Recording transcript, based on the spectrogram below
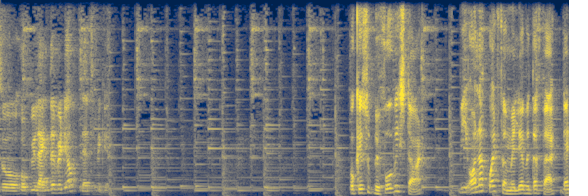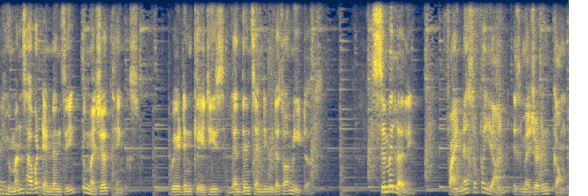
So hope you like the video, let's begin. Okay, so before we start, we all are quite familiar with the fact that humans have a tendency to measure things weight in kgs, length in centimeters or meters. Similarly, fineness of a yarn is measured in count.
